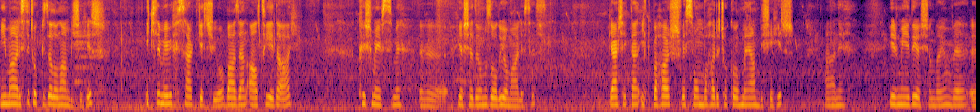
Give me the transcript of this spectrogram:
Mimarisi çok güzel olan bir şehir. İklimi sert geçiyor. Bazen 6-7 ay kış mevsimi e, yaşadığımız oluyor maalesef. Gerçekten ilkbahar ve sonbaharı çok olmayan bir şehir. Yani 27 yaşındayım ve e,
